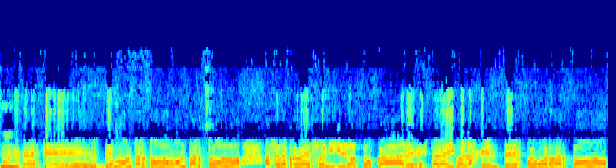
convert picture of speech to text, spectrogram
porque tenés que desmontar todo, montar todo, hacer la prueba de sonido, tocar, estar ahí con la gente, después guardar todo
